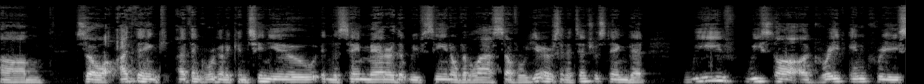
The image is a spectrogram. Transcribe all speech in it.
Um, so I think I think we're going to continue in the same manner that we've seen over the last several years. And it's interesting that we've we saw a great increase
